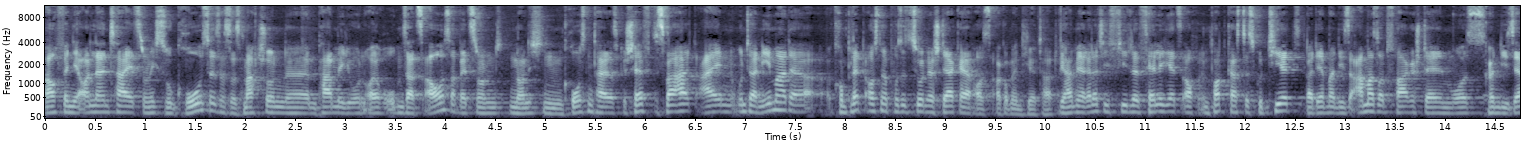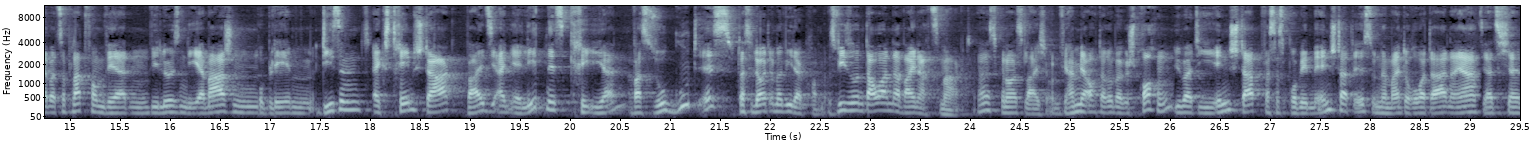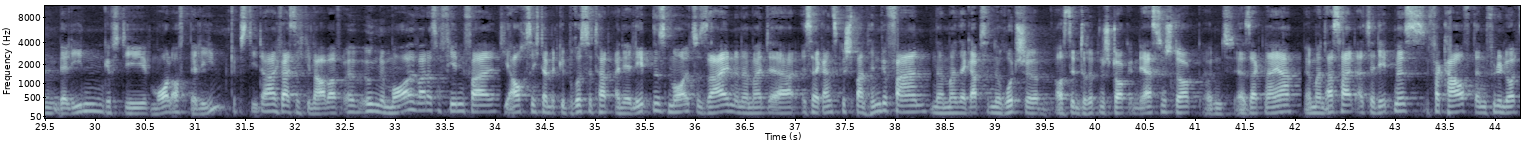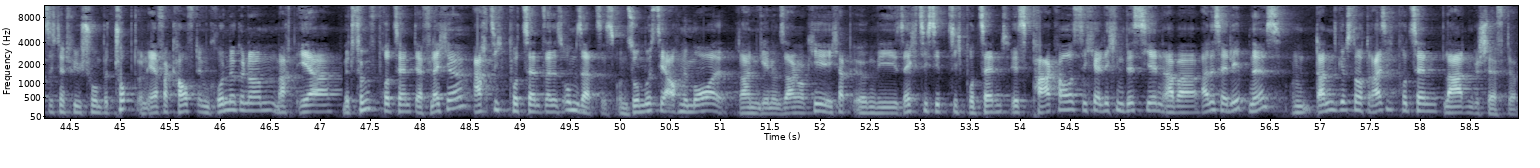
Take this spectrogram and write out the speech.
Auch wenn der Online-Teil jetzt noch nicht so groß ist, also das macht schon äh, ein paar Millionen Euro Umsatz aus, aber jetzt noch, nicht einen großen Teil des Geschäfts. Es war halt ein Unternehmer, der komplett aus einer Position der Stärke heraus argumentiert hat. Wir haben ja relativ viele Fälle jetzt auch im Podcast diskutiert, bei der man diese Amazon-Frage stellen muss, können die selber zur Plattform werden, wie lösen die ihr Margenproblem. Die sind extrem stark, weil sie ein Erlebnis kreieren, was so gut ist, dass die Leute immer wiederkommen. Das ist wie so ein dauernder Weihnachtsmarkt. Das ist genau das Gleiche. Und wir haben ja auch darüber gesprochen, über die Innenstadt, was das Problem der Innenstadt ist. Und da meinte Robert da, naja, sie hat sich ja in Berlin Berlin gibt es die Mall of Berlin, gibt es die da? Ich weiß nicht genau, aber irgendeine Mall war das auf jeden Fall, die auch sich damit gebrüstet hat, ein Erlebnismall zu sein. Und dann meinte er, ist er ganz gespannt hingefahren. Und dann meinte er, gab es eine Rutsche aus dem dritten Stock in den ersten Stock. Und er sagt, naja, wenn man das halt als Erlebnis verkauft, dann fühlen die Leute sich natürlich schon betuppt. Und er verkauft im Grunde genommen, macht er mit 5% der Fläche 80% seines Umsatzes. Und so müsste ja auch eine Mall rangehen und sagen, okay, ich habe irgendwie 60, 70% ist Parkhaus sicherlich ein bisschen, aber alles Erlebnis. Und dann gibt es noch 30% Ladengeschäfte.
